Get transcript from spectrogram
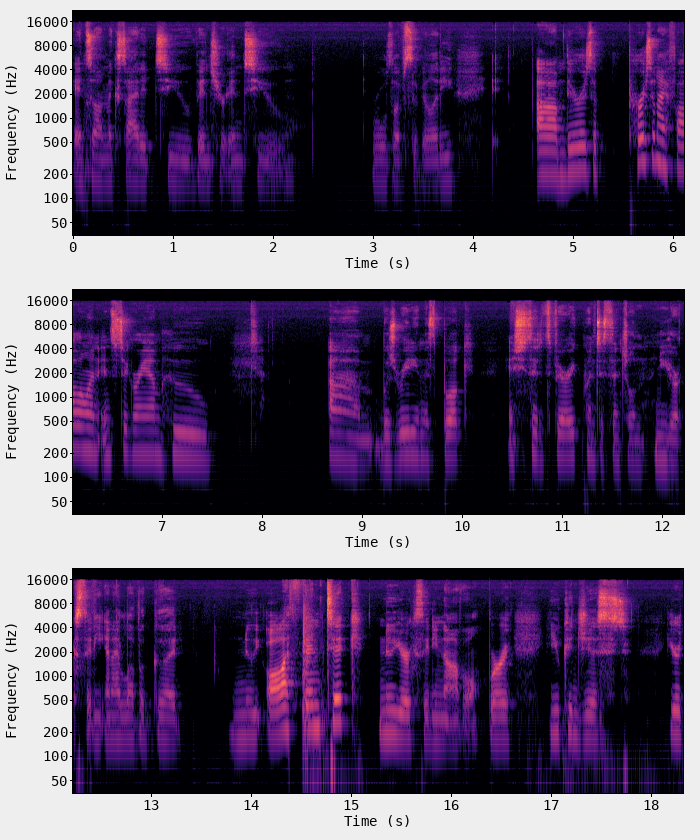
and so I'm excited to venture into Rules of Civility. Um, there is a person I follow on Instagram who um, was reading this book, and she said it's very quintessential New York City, and I love a good, new, authentic New York City novel where you can just you're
